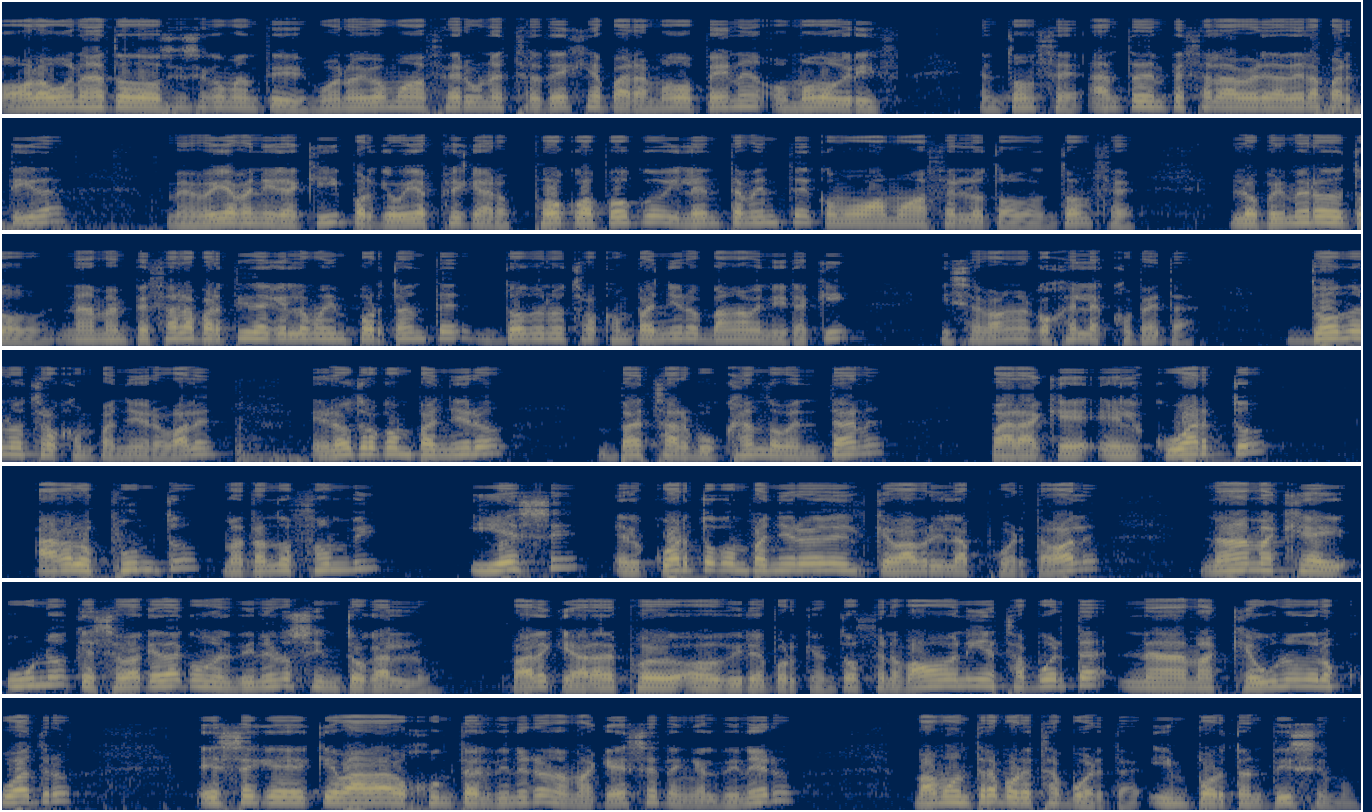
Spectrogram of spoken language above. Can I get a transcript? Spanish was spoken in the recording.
Hola, buenas a todos, soy Secomantis. Bueno, hoy vamos a hacer una estrategia para modo pena o modo grif. Entonces, antes de empezar la verdadera partida, me voy a venir aquí porque voy a explicaros poco a poco y lentamente cómo vamos a hacerlo todo. Entonces, lo primero de todo, nada más empezar la partida, que es lo más importante, dos de nuestros compañeros van a venir aquí y se van a coger la escopeta. Dos de nuestros compañeros, ¿vale? El otro compañero va a estar buscando ventanas para que el cuarto haga los puntos matando zombies y ese, el cuarto compañero es el que va a abrir las puertas, ¿vale? Nada más que hay uno que se va a quedar con el dinero sin tocarlo, ¿vale? Que ahora después os diré por qué. Entonces nos vamos a venir a esta puerta, nada más que uno de los cuatro, ese que, que va a juntar el dinero, nada más que ese tenga el dinero, vamos a entrar por esta puerta. Importantísimo.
